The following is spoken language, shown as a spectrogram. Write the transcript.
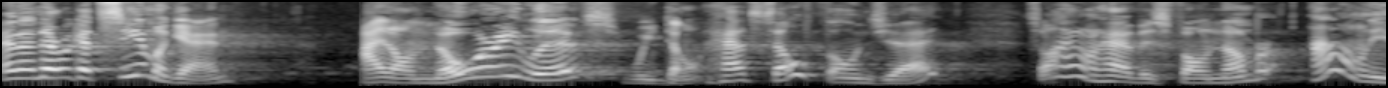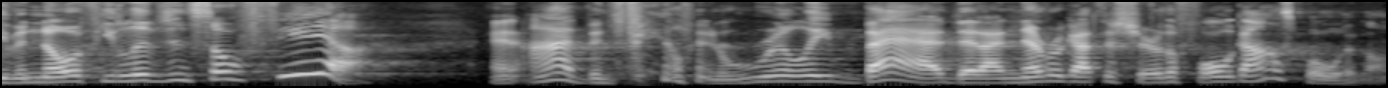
and I never got to see him again. I don't know where he lives. We don't have cell phones yet, so I don't have his phone number. I don't even know if he lives in Sofia. And I've been feeling really bad that I never got to share the full gospel with him.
